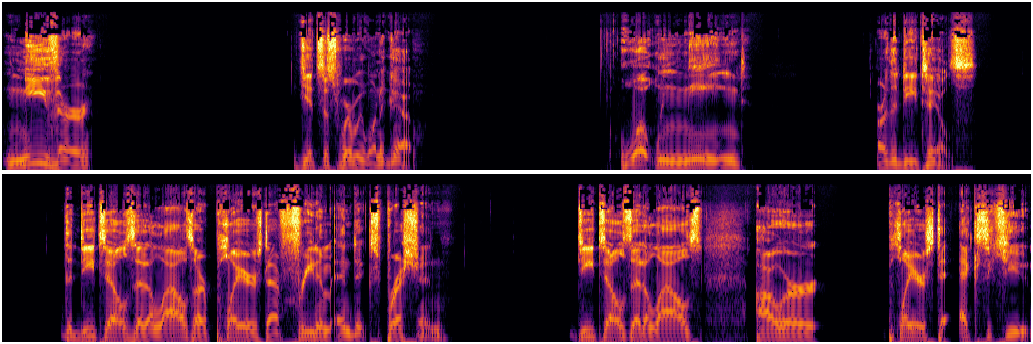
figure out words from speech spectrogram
neither gets us where we want to go. What we need are the details. The details that allows our players to have freedom and expression. Details that allows our players to execute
